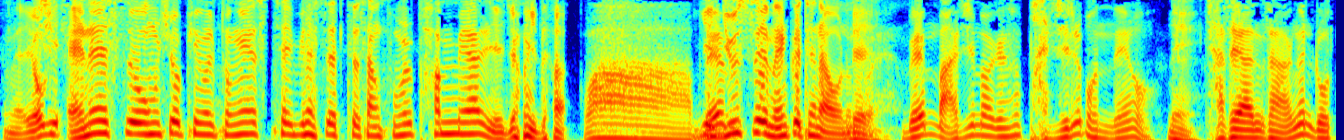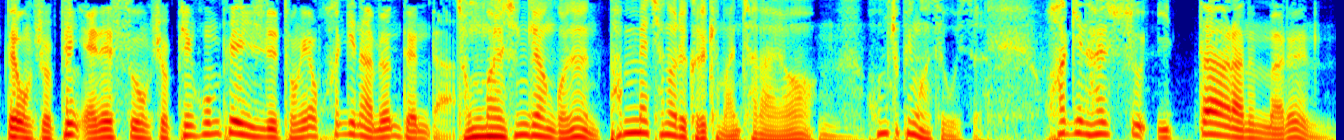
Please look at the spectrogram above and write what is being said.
네, 여기 NS 홈쇼핑을 통해 스테비아 세트 상품을 판매할 예정이다. 와, 이게 맨, 뉴스의 맨 끝에 나오는 네. 거예요. 맨 마지막에서 바지를 벗네요. 네. 자세한 사항은 롯데 홈쇼핑, NS 홈쇼핑 홈페이지를 통해 확인하면 된다. 정말 신기한 거는 판매 채널이 그렇게 많잖아요. 음. 홈쇼핑만 쓰고 있어요. 확인할 수 있다라는 말은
